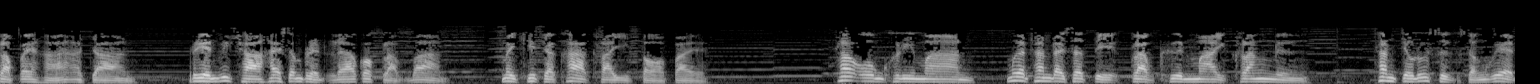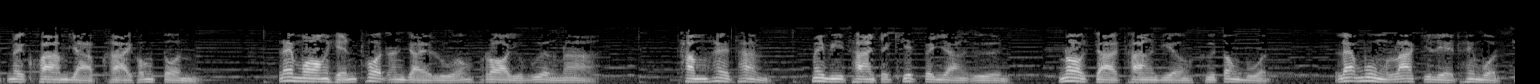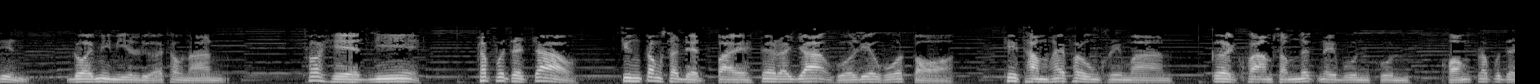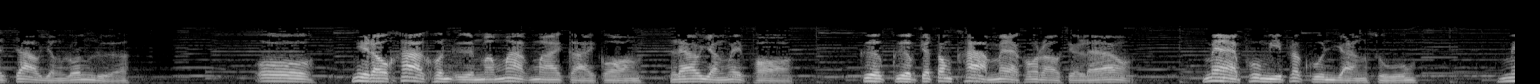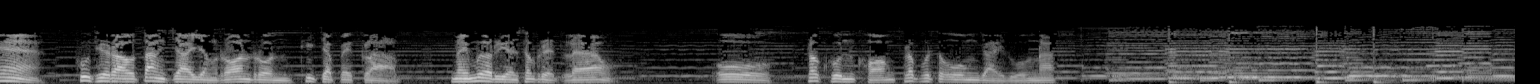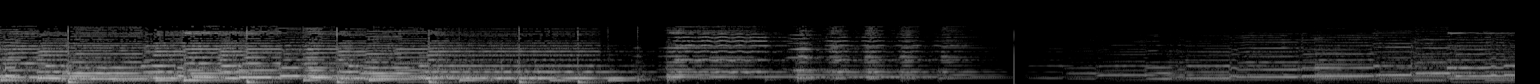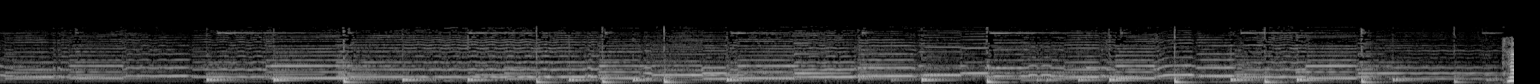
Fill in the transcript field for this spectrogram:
กลับไปหาอาจารย์ เรียนวิชาให้สำเร็จแล้วก็กลับบ้าน ไม่คิดจะฆ่าใครอีกต่อไป พระองค์คริมานเมื่อท่านได้สติกลับคืนมาอีกครั้งหนึ่ง ท่านจะรู้สึกสังเวชในความหยาบคายของตน และมองเห็นโทษอันใหญ่หลวงรออยู่เบื้องหน้าทำให้ท่านไม่มีทางจะคิดเป็นอย่างอื่น นอกจากทางเดียวคือต้องบวชและมุ่งละกิเลสให้หมดสิ้น โดยไม่มีเหลือเท่านั้น เพราะเหตุนี้ พระพุทธเจ้าจึงต้องเสด็จไปในระยะหัวเลี้ยวหัวต่อ ที่ทำให้พระองค์คริมานเกิดความสำนึกในบุญคุณของพระพุทธเจ้าอย่างล้นเหลือ โอ้ นี่เราฆ่าคนอื่นมามากมายก่ายกอง แล้วยังไม่พอ เกือบเกือบจะต้องฆ่าแม่ของเราเสียแล้ว แม่ผู้มีพระคุณอย่างสูง แม่ผู้ที่เราตั้งใจอย่างร้อนรนที่จะไปกราบ ในเมื่อเรียนสำเร็จแล้ว โอ้ พระคุณของพระพุทธองค์ใหญ่หลวงนัก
